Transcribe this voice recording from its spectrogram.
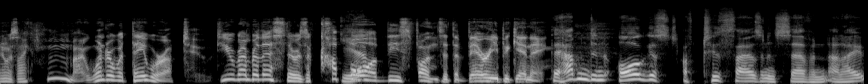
And it was like, hmm, I wonder what they were up to. Do you remember this? There was a couple of these funds at the very beginning. They happened in August of 2007, and I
